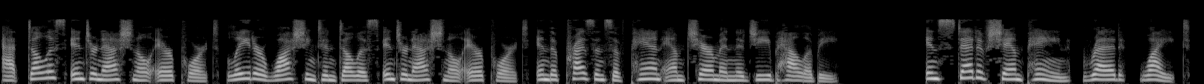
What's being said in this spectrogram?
at Dulles International Airport later Washington Dulles International Airport in the presence of Pan Am chairman Najeeb Halaby. Instead of champagne, red, white,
